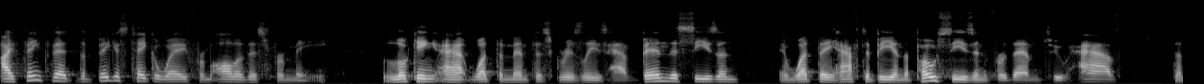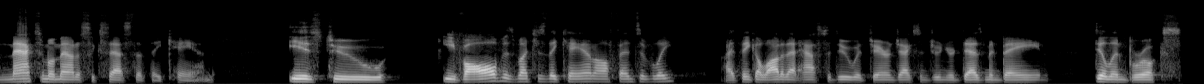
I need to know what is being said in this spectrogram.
I think that the biggest takeaway from all of this for me, looking at what the Memphis Grizzlies have been this season and what they have to be in the postseason for them to have the maximum amount of success that they can, is to evolve as much as they can offensively. I think a lot of that has to do with Jaren Jackson Jr., Desmond Bane, Dillon Brooks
